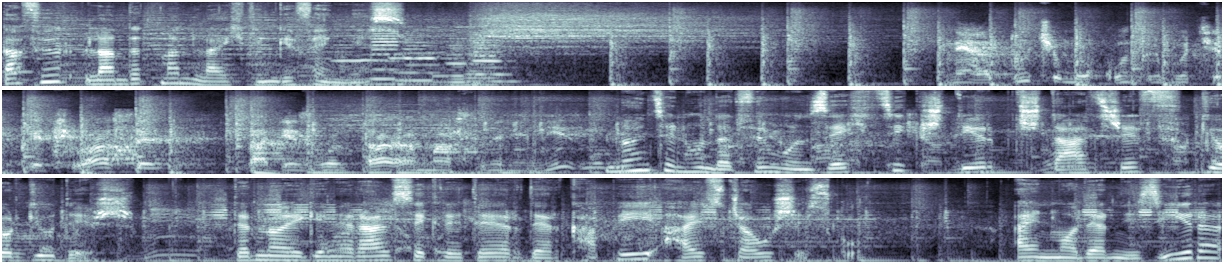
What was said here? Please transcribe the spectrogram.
Dafür landet man leicht im Gefängnis. 1965 stirbt Staatschef Georgiou Desch. Der neue Generalsekretär der KP heißt Ceausescu. Ein Modernisierer,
